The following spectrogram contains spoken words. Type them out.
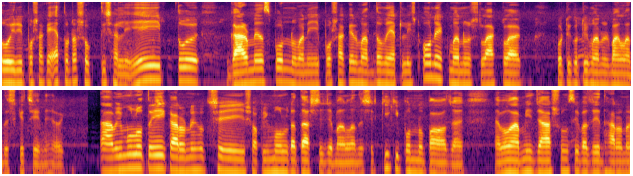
তৈরি পোশাকে এতটা শক্তিশালী, এই তো গার্মেন্টস পণ্য মানে এই পোশাকের মাধ্যমে অ্যাটলিস্ট অনেক মানুষ, লাখ লাখ, কোটি কোটি মানুষ বাংলাদেশকে চেনে আর কি। আমি মূলত এই কারণে হচ্ছে এই শপিং মলটাতে আসছি যে বাংলাদেশের কি কি পণ্য পাওয়া যায়, এবং আমি যা শুনছি বা যে ধারণা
